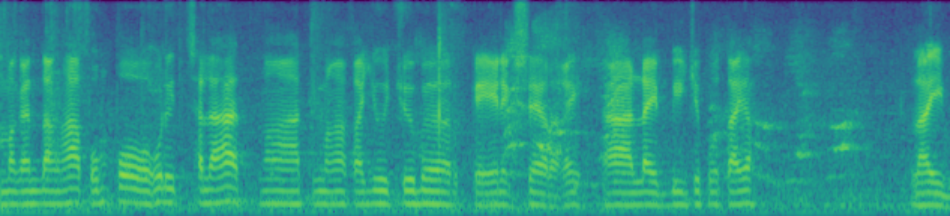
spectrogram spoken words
magandang hapon po ulit sa lahat mga ating mga ka-YouTuber kay Elixir. Okay? Ah, live video po tayo. Live.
